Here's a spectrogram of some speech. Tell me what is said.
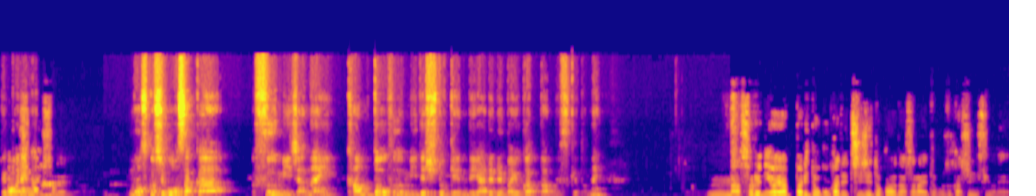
で、これが、ね、もう少し大阪風味じゃない関東風味で首都圏でやれればよかったんですけどね。うん、まあ、それにはやっぱりどこかで知事とかを出さないと難しいですよね。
